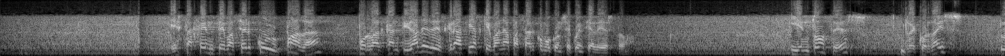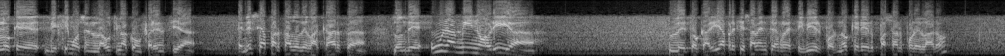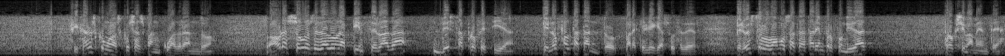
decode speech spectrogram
esta gente va a ser culpada por la cantidad de desgracias que van a pasar como consecuencia de esto. Y entonces, ¿recordáis lo que dijimos en la última conferencia en ese apartado de la carta, donde una minoría le tocaría precisamente recibir por no querer pasar por el aro? Fijaros cómo las cosas van cuadrando. Ahora solo os he dado una pincelada de esta profecía, que no falta tanto para que llegue a suceder. Pero esto lo vamos a tratar en profundidad próximamente.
